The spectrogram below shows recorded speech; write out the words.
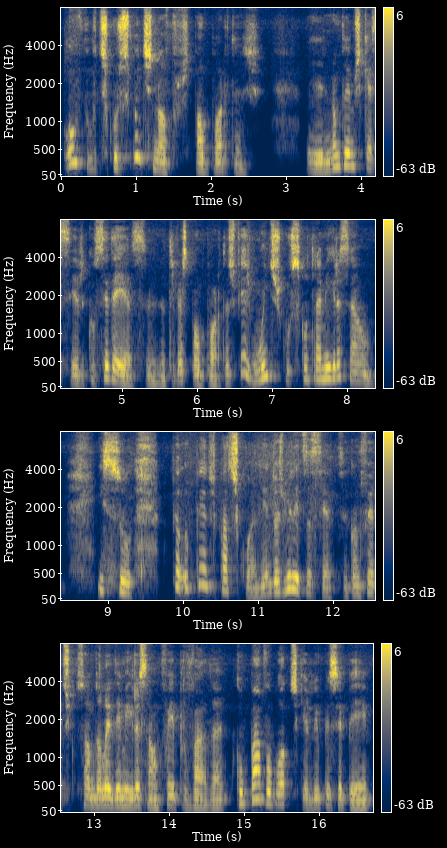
Houve discursos muito xenófobos de Paulo Portas. Eh, não podemos esquecer que o CDS, através de Paulo Portas, fez muito discurso contra a imigração. Isso O Pedro Passos Coelho, em 2017, quando foi a discussão da lei da imigração que foi aprovada, culpava o Bloco de Esquerda e o PCP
